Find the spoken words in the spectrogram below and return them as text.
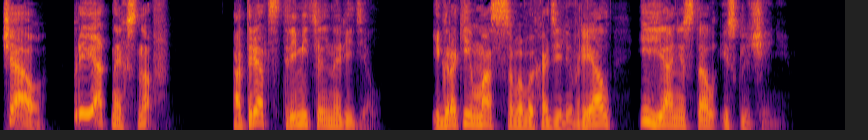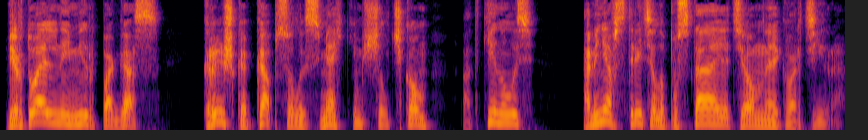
Чао. Приятных снов. Отряд стремительно редел. Игроки массово выходили в Реал, и я не стал исключением. Виртуальный мир погас. Крышка капсулы с мягким щелчком откинулась, а меня встретила пустая темная квартира.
